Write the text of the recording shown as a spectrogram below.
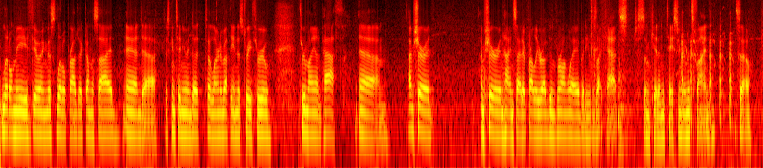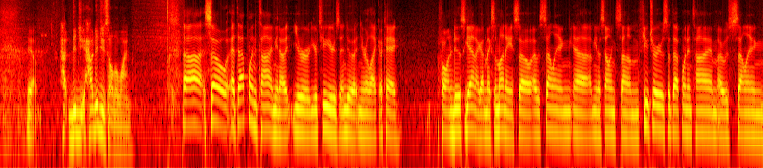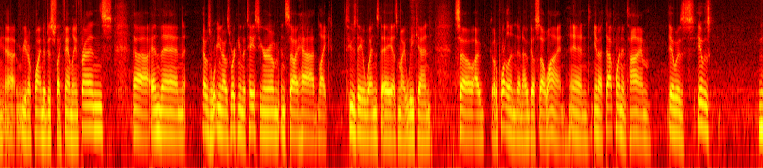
little me doing this little project on the side and uh, just continuing to, to learn about the industry through through my own path. Um, I'm sure it I'm sure in hindsight it probably rubbed him the wrong way, but he was like, "Yeah, it's just some kid in the tasting room. It's fine." so, yeah. How did you How did you sell the wine? Uh, so at that point in time, you know, you're you're two years into it, and you're like, okay, if I want to do this again, I got to make some money. So I was selling, uh, you know, selling some futures at that point in time. I was selling, uh, you know, wine to just like family and friends, uh, and then I was, you know, I was working in the tasting room, and so I had like Tuesday, Wednesday as my weekend. So I would go to Portland and I would go sell wine. And you know, at that point in time, it was it was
